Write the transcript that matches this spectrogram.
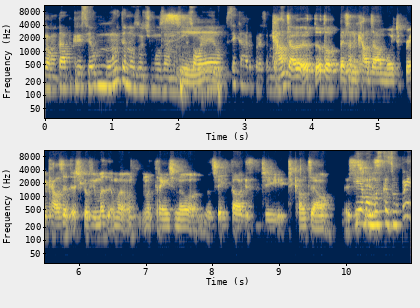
Levantar cresceu muito nos últimos anos. Sim. O pessoal é obcecado por essa música. Countdown, eu, eu tô pensando em Countdown muito por causa, acho que eu vi uma, uma, uma trend no, no TikTok de, de Countdown. E é uma música super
